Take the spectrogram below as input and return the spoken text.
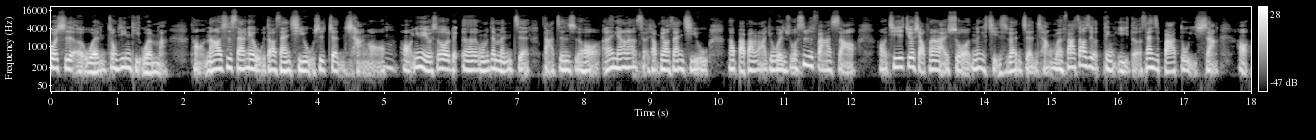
或是耳温、中心体温嘛，好，然后是三六五到三七五是正常哦，好，因为有时候呃我们在门诊打针时候，哎量量小朋友三七五，然后爸爸妈妈就问说是不是发烧？好，其实就小朋友来说，那个其实算正常。我们发烧是有定义的，三十八度以上，好，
